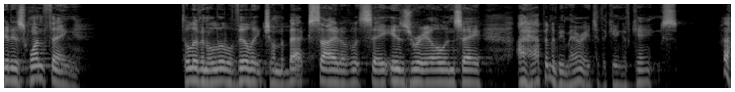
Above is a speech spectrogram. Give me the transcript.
It is one thing to live in a little village on the backside of, let's say, Israel and say, I happen to be married to the King of Kings.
